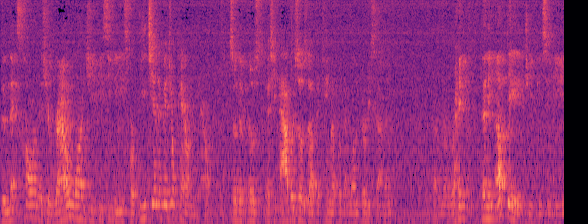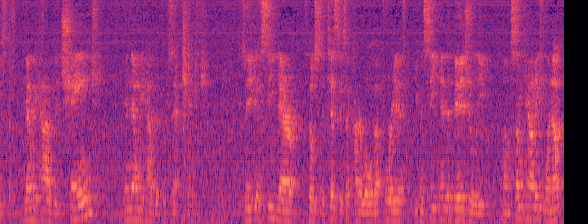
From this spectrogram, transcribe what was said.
the next column is your round one GPCDs for each individual county now. So that those, as you average those up, it came up with that one thirty-seven if I remember right. Then the updated GPCDs, then we have the change, and then we have the percent change. So you can see there, those statistics I kind of rolled up for you. You can see individually, um, some counties went up,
